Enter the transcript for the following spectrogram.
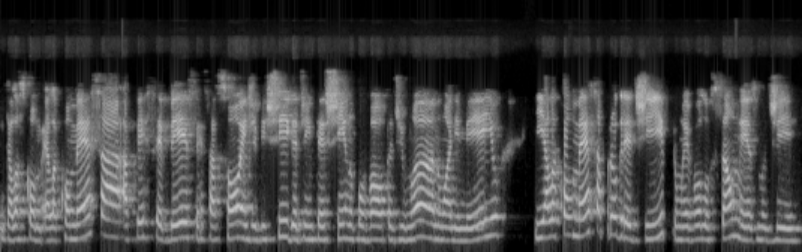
então ela, ela começa a perceber sensações de bexiga, de intestino por volta de um ano, um ano e meio, e ela começa a progredir para uma evolução mesmo de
